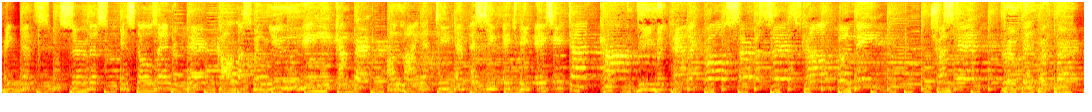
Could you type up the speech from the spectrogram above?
Maintenance, service, installs, and repair. Call us when you need comfort. Online at tmschvac.com. The Mechanical Services Company. Trusted, proven, preferred.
